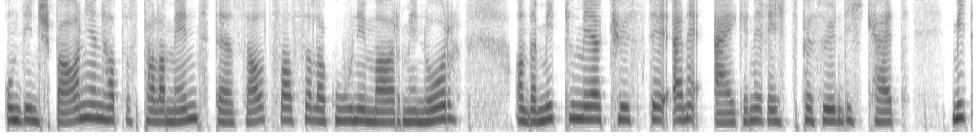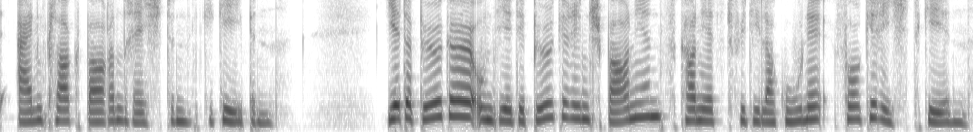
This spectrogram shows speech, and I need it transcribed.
und in Spanien hat das Parlament der Salzwasserlagune Mar Menor an der Mittelmeerküste eine eigene Rechtspersönlichkeit mit einklagbaren Rechten gegeben. Jeder Bürger und jede Bürgerin Spaniens kann jetzt für die Lagune vor Gericht gehen.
